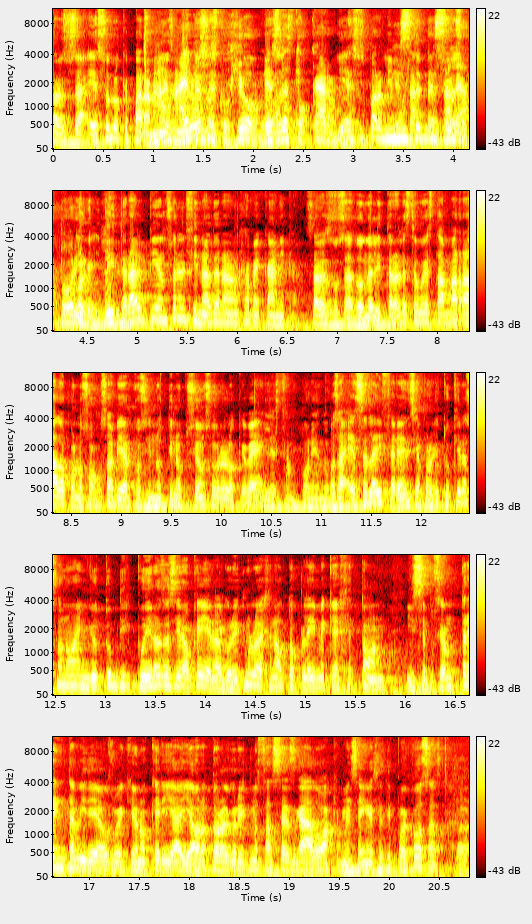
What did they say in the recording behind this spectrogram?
¿Sabes? O sea, eso es lo que para mí Ah, es nadie muy los escogió, nomás les tocaron. Y eso es para mí muy es tendencioso. aleatorio. Porque literal pienso en el final de Naranja Mecánica, ¿sabes? O sea, donde literal este güey está amarrado con los ojos abiertos y no tiene opción sobre lo que ve. Y le están poniendo. O sea, esa es la diferencia, porque tú quieras o no, en YouTube di- pudieras decir, ok, el algoritmo lo dejé en autoplay, me quedé jetón, y se pusieron 30 videos, güey, que yo no quería, y ahora todo el algoritmo está sesgado a que me enseñe ese tipo de cosas. Claro.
